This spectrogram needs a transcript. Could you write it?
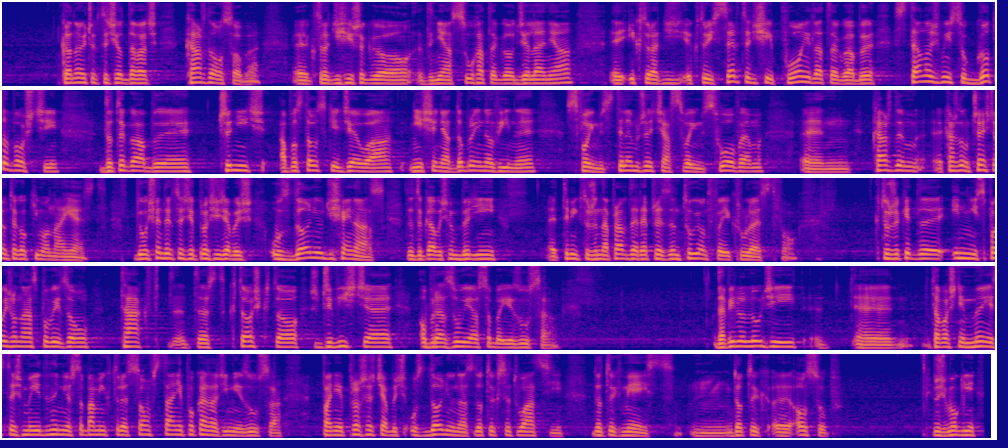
Kochany Ojcze, chcę Ci oddawać każdą osobę, e, która dzisiejszego dnia słucha tego dzielenia e, i która, której serce dzisiaj płonie dlatego, aby stanąć w miejscu gotowości do tego, aby czynić apostolskie dzieła niesienia dobrej nowiny swoim stylem życia, swoim słowem, em, każdym, każdą częścią tego, kim ona jest. Duchu Święty, chcę Cię prosić, abyś uzdolnił dzisiaj nas do tego, abyśmy byli e, tymi, którzy naprawdę reprezentują Twoje królestwo którzy kiedy inni spojrzą na nas, powiedzą: Tak, to jest ktoś, kto rzeczywiście obrazuje osobę Jezusa. Dla wielu ludzi e, to właśnie my jesteśmy jedynymi osobami, które są w stanie pokazać im Jezusa. Panie, proszę Cię, abyś uzdolnił nas do tych sytuacji, do tych miejsc, mm, do tych e, osób, żebyśmy mogli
